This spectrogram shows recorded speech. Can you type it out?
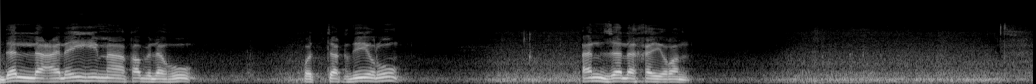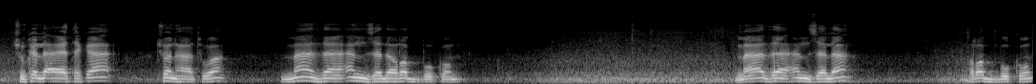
دل عليه ما قبله والتقدير أنزل خيرا. شو كان لآياتك؟ شون هاتوا؟ ماذا أنزل ربكم؟ ماذا أنزل ربكم؟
